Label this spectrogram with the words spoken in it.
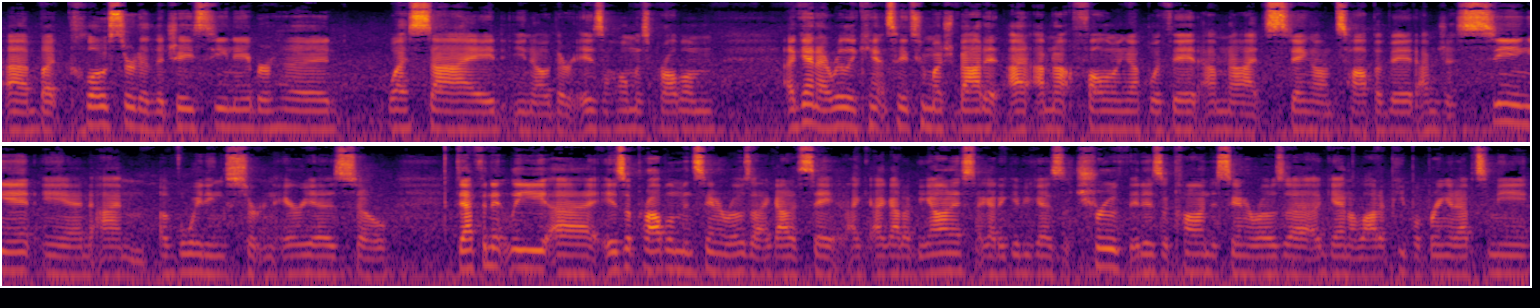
Uh, but closer to the JC neighborhood, west side, you know, there is a homeless problem. Again, I really can't say too much about it. I, am not following up with it. I'm not staying on top of it. I'm just seeing it and I'm avoiding certain areas. So definitely uh, is a problem in Santa Rosa. I gotta say it. I, I gotta be honest. I gotta give you guys the truth. It is a con to Santa Rosa. Again, a lot of people bring it up to me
